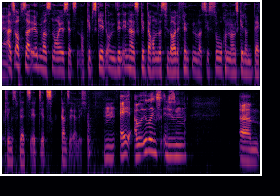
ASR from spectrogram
ja. als ob es da irgendwas Neues jetzt noch gibt. Es geht um den Inhalt, es geht darum, dass die Leute finden, was sie suchen und es geht um Backlinks, that's it, jetzt ganz ehrlich. Hm, ey, aber übrigens in diesem, ähm,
